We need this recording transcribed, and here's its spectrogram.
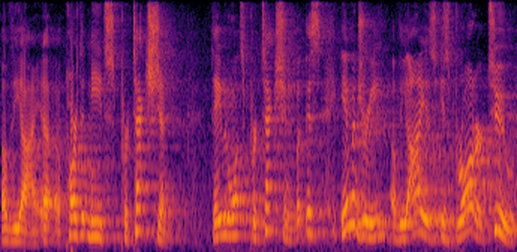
of the eye, a, a part that needs protection. David wants protection, but this imagery of the eye is, is broader too.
